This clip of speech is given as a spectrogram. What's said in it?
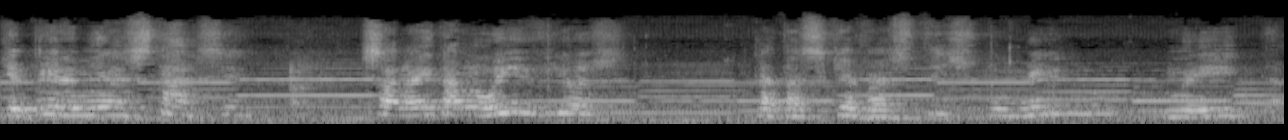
και πήρε μια στάση σαν να ήταν ο ίδιος κατασκευαστής του μήλου με ήττα.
